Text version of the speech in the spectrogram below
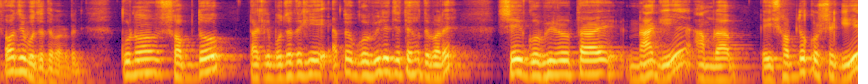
সহজে বোঝাতে পারবেন। কোনো শব্দ তাকে বোঝাতে গিয়ে এত গভীরে যেতে হতে পারে, সেই গভীরতায় না গিয়ে আমরা এই শব্দকোষে গিয়ে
